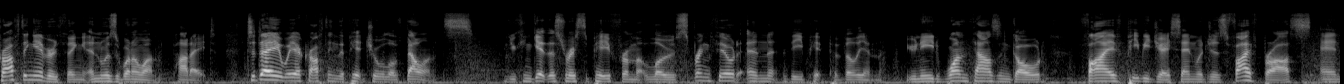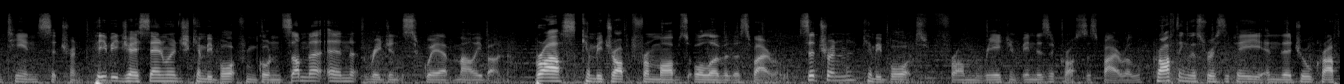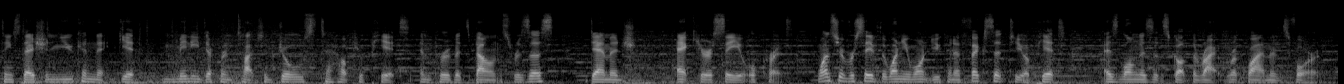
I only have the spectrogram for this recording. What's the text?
Crafting Everything in Wizard 101, Part 8. Today we are crafting the Pet Jewel of Balance. You can get this recipe from Lowe's Springfield in the Pet Pavilion. You need 1000 gold, 5 PBJ sandwiches, 5 brass, and 10 citron. PBJ sandwich can be bought from Gordon Sumner in Regent Square, Marleybone. Brass can be dropped from mobs all over the spiral. Citron can be bought from reagent vendors across the spiral. Crafting this recipe in the jewel crafting station, you can get many different types of jewels to help your pet improve its balance, resist, damage, accuracy, or crit. Once you've received the one you want, you can affix it to your pet as long as it's got the right requirements for it.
